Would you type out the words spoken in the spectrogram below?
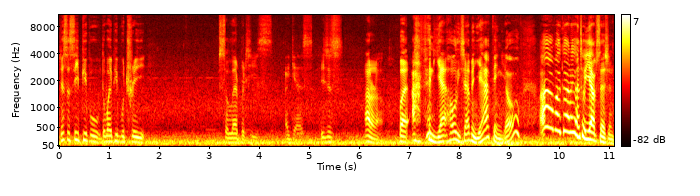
just to see people the way people treat celebrities i guess it's just i don't know but i've been yeah holy shit i've been yapping yo oh my god i got into a yap session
